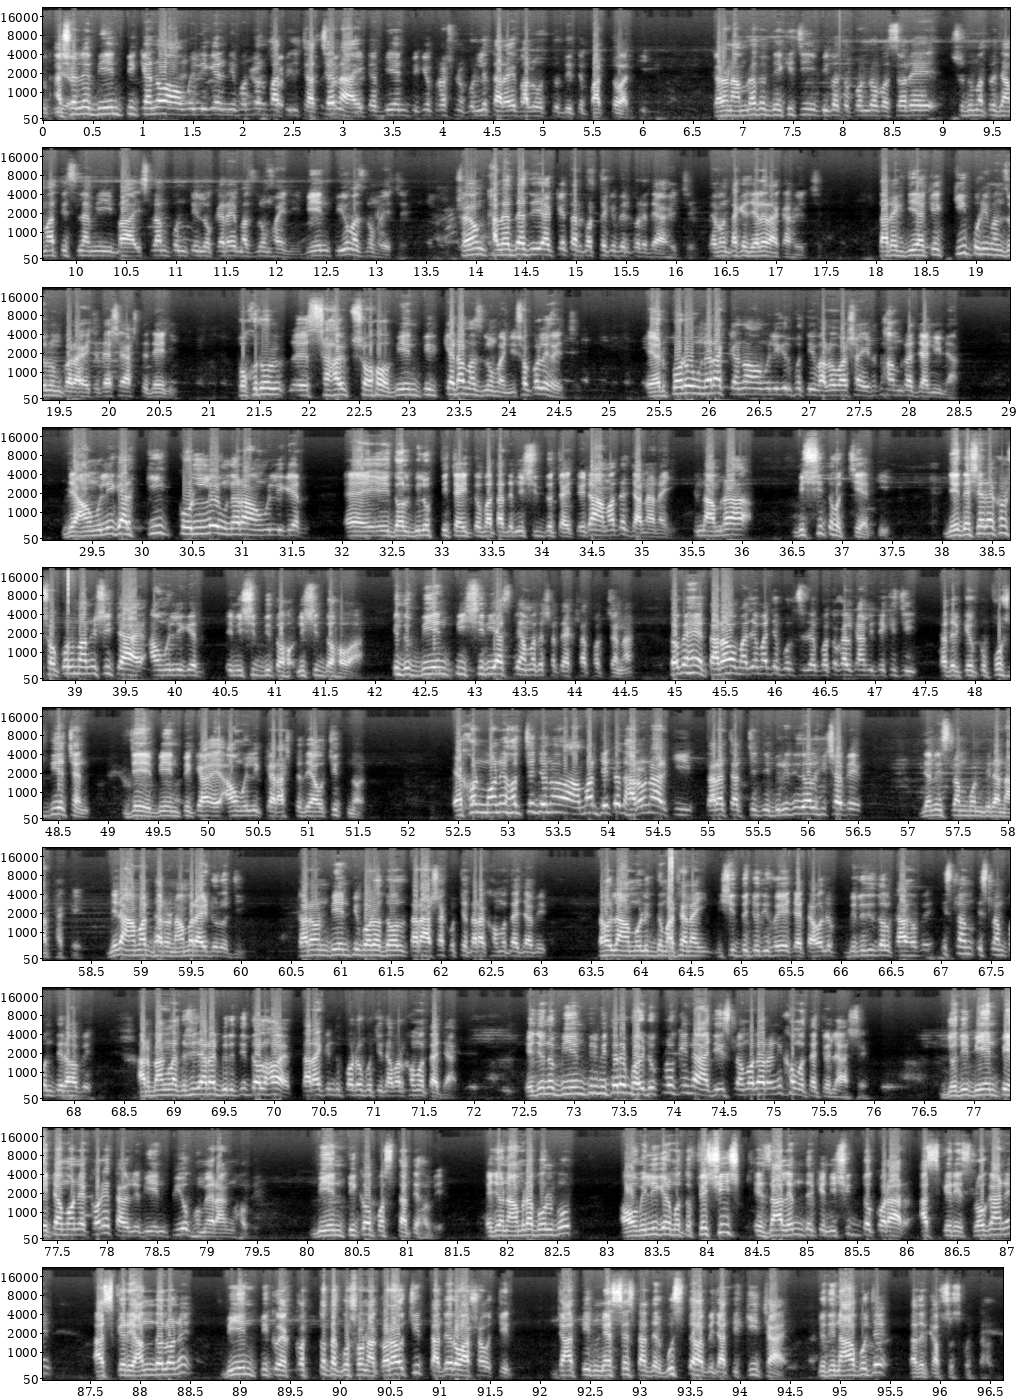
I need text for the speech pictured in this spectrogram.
আসলে বিএনপি কেন আওয়ামী লীগের নিবন্ধন বাতিল চাচ্ছে না? এটা বিএনপি কে প্রশ্ন করলে তারাই ভালো উত্তর দিতে পারতো আর কি। কারণ আমরা তো দেখেছি বিগত পনেরো বছরে শুধুমাত্র জামাত ইসলামী বা ইসলামপন্থী লোকেরাই মাজলুম হয়নি। বিএনপিও মাজলুম হয়েছে। স্বয়ং খালেদা জিয়াকে তার ঘর থেকে বের করে দেওয়া হয়েছে এবং তাকে জেলে রাখা হয়েছে। তারেক জিয়াকে কি পরিমাণ জুলুম করা হয়েছে দেশে আসতে দেয়নি? ফখরুল সাহেব সহ বিএনপির কেডা মাজলুম হয়নি? সকলে হয়েছে। এরপরও উনারা কেন আওয়ামী লীগের প্রতি ভালোবাসা, এটা তো আমরা জানি না। যে আওয়ামী লীগ আর কি করলে উনারা আওয়ামী লীগের এই দল বিলুপ্তি চাইতো বা তাদের নিষিদ্ধ চাইতো, এটা আমাদের জানা নাই। কিন্তু আমরা বিস্মিত হচ্ছি আর কি। যে দেশের এখন সকল মানুষই চায় আওয়ামী লীগের নিষিদ্ধিত, নিষিদ্ধ হওয়া। কিন্তু বিএনপি সিরিয়াসলি আমাদের সাথে একসাথ হচ্ছে না। তবে হ্যাঁ তারাও মাঝে মাঝে বলছে যে, গতকালকে আমি দেখেছি তাদের কেউ কেউ পোস্ট দিয়েছেন যে বিএনপি কে আওয়ামী লীগকে আর আসতে দেওয়া উচিত নয়। এখন মনে হচ্ছে যেন আমার যেটা ধারণা আর কি, তারা চাচ্ছে যে বিরোধী দল হিসাবে যেন ইসলাম বন্দীরা না থাকে। যেটা আমার ধারণা, আমার আইডিওলজি কারণ বিএনপি বড় দল, তারা আশা করছে তারা ক্ষমতায় যাবে। তাহলে আওয়ামী লীগ মাঠে নাই, নিষিদ্ধ যদি হয়ে যায়, তাহলে বিরোধী দল কার হবে? ইসলাম, ইসলামপন্থীরা হবে। আর বাংলাদেশে যারা বিরোধী দল হয়, তারা কিন্তু পরবর্তীতে আবার ক্ষমতায় যায়। এই জন্য বিএনপির ভিতরে ভয় ঢুকলো কিনা যে ইসলাম রানী ক্ষমতায় চলে আসে। যদি বিএনপি এটা মনে করে, তাহলে বিএনপিও ভূমেরাং হবে। বিএনপিকেও পস্তাতে হবে। এই জন্য আমরা বলব, আওয়ামী লীগের মতো ফেসিস্ট এ জালেমদেরকে নিষিদ্ধ করার আজকের এই স্লোগানে আজকের এই আন্দোলনে বিএনপিকে একত্রতা ঘোষণা করা উচিত, তাদেরও আসা উচিত। জাতির মেসেজ তাদের বুঝতে হবে, জাতি কি চায়। যদি না বুঝে, তাদেরকে আফসোস করতে হবে।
